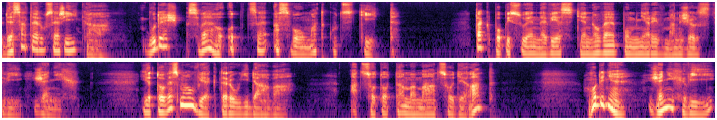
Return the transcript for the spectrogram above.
desateru se říká, budeš svého otce a svou matku ctít. Tak popisuje nevěstě nové poměry v manželství ženich. Je to ve smlouvě, kterou jí dává. A co to tam má co dělat? Hodně ženich ví,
